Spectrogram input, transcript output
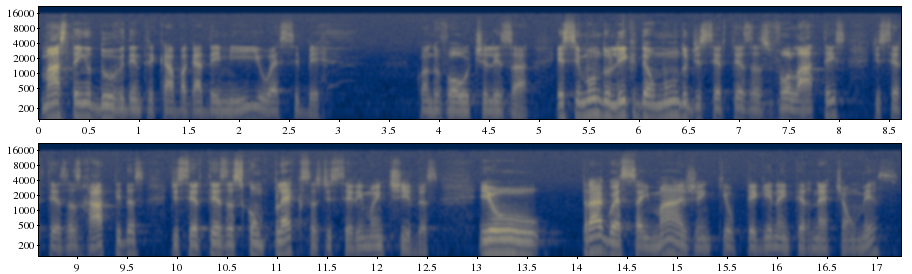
Mas tenho dúvida entre cabo HDMI e USB quando vou utilizar. Esse mundo líquido é um mundo de certezas voláteis, de certezas rápidas, de certezas complexas de serem mantidas. Eu trago essa imagem que eu peguei na internet há um mês.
